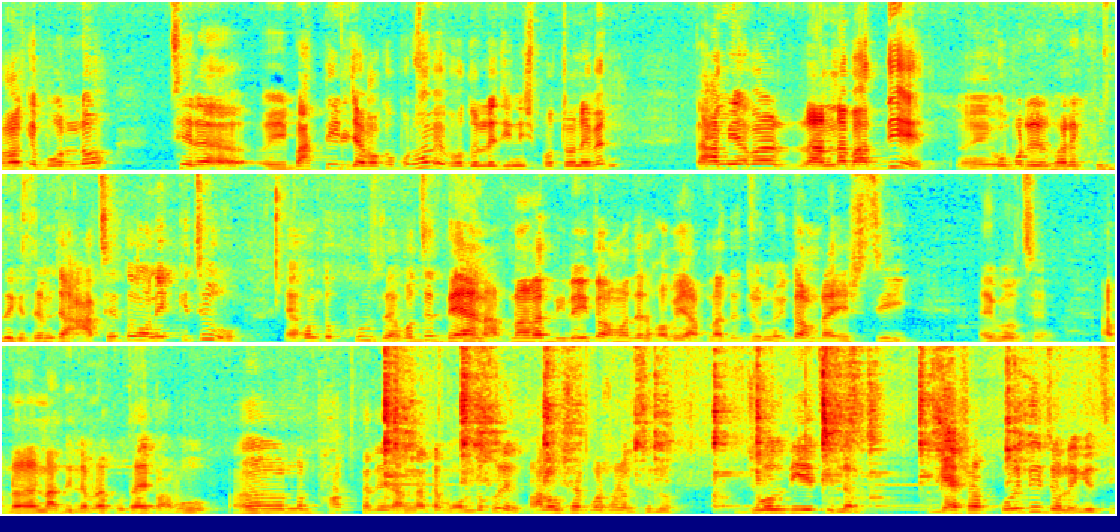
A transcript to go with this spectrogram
আমাকে বলল, ছেঁড়া ওই বাতিল জামা কাপড় হবে, বদলে জিনিসপত্র নেবেন। তা আমি আবার রান্না বাদ দিয়ে ওপরের ঘরে খুঁজতে গেছিলাম যে আছে তো অনেক কিছু, এখন তো খুঁজতে। বলছে, দেন, আপনারা দিলেই তো আমাদের হবে, আপনাদের জন্যই তো আমরা এসছি। এই বলছে, আপনারা না দিলে আমরা কোথায় পাবো? আমি বললাম, থাক তাহলে, রান্নাটা বন্ধ করে পালং শাক বসানো ছিল, ঝোল দিয়েছিলাম, গ্যাস অফ করে দিয়ে চলে গেছি।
